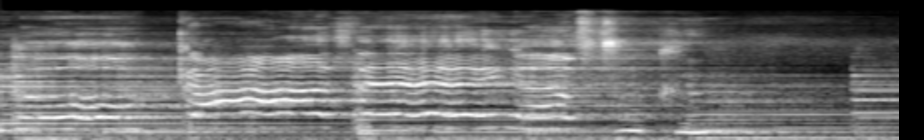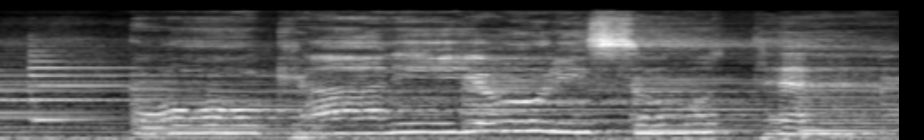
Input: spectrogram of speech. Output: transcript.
の風が吹く。丘に寄り添って。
